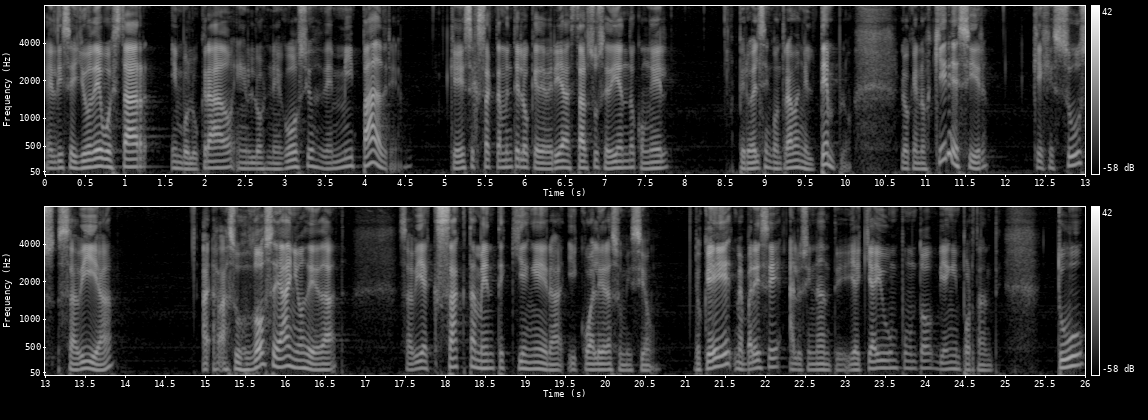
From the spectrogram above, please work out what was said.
Él dice, yo debo estar involucrado en los negocios de mi Padre, que es exactamente lo que debería estar sucediendo con él, pero él se encontraba en el templo. Lo que nos quiere decir que Jesús sabía, a, sus 12 años de edad, sabía exactamente quién era y cuál era su misión. Lo que me parece alucinante. Y aquí hay un punto bien importante. Tú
